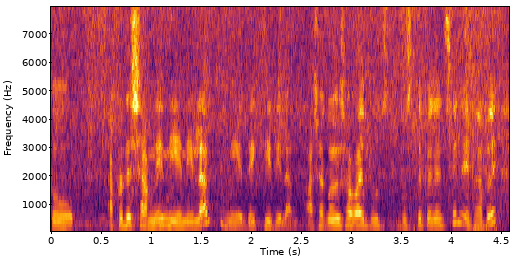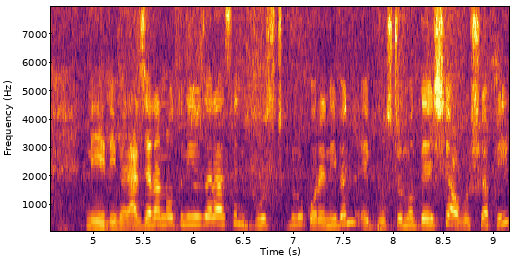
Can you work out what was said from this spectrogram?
তো আপনাদের সামনে নিয়ে নিলাম, নিয়ে দেখিয়ে দিলাম। আশা করি সবাই বুঝ- বুঝতে পেরেছেন, এভাবে নিয়ে নেবেন। আর যারা নতুন ইউজার আছেন বুস্টগুলো করে নেবেন। এই বুস্টের মধ্যে এসে অবশ্যই আপনি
